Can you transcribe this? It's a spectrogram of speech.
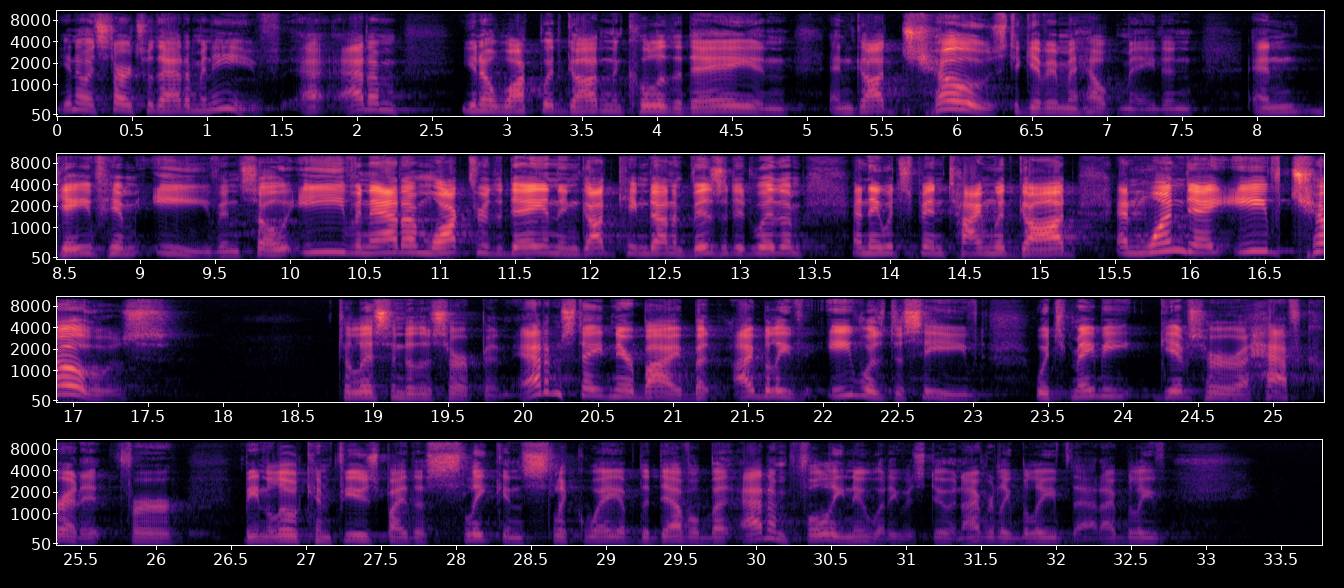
You know, it starts with Adam and Eve. Adam, you know, walked with God in the cool of the day, and, and God chose to give him a helpmate and, and gave him Eve. And so Eve and Adam walked through the day, and then God came down and visited with them, and they would spend time with God. And one day, Eve chose to listen to the serpent. Adam stayed nearby, but I believe Eve was deceived, which maybe gives her a half credit for being a little confused by the sleek and slick way of the devil, but Adam fully knew what he was doing. I really believe that. I believe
